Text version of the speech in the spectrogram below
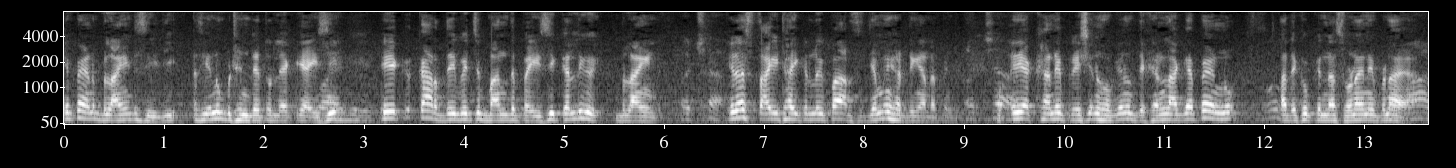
ਇਹ ਭੈਣ ਬਲਾਈਂਡ ਸੀ ਜੀ। ਅਸੀਂ ਇਹਨੂੰ ਬਠਿੰਡੇ ਤੋਂ ਲੈ ਕੇ ਆਈ ਸੀ। ਇਹ ਇੱਕ ਘਰ ਦੇ ਵਿੱਚ ਬੰਦ ਪਈ ਸੀ ਕੱਲੀ ਹੋਈ ਬਲਾਈਂਡ। ਅੱਛਾ। ਇਹਦਾ 27 28 ਕਿਲੋ ਹੀ ਭਾਰ ਸੀ ਜਮੇ ਹੱਡੀਆਂ ਦਾ ਪਿੰਡ। ਇਹ ਅੱਖਾਂ ਦੇ ਆਪਰੇਸ਼ਨ ਹੋ ਗਏ ਨੂੰ ਦਿਖਣ ਲੱਗ ਗਿਆ ਭੈਣ ਨੂੰ। ਆ ਦੇਖੋ ਕਿੰਨਾ ਸੋਹਣਾ ਇਹਨੇ ਬਣਾਇਆ।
